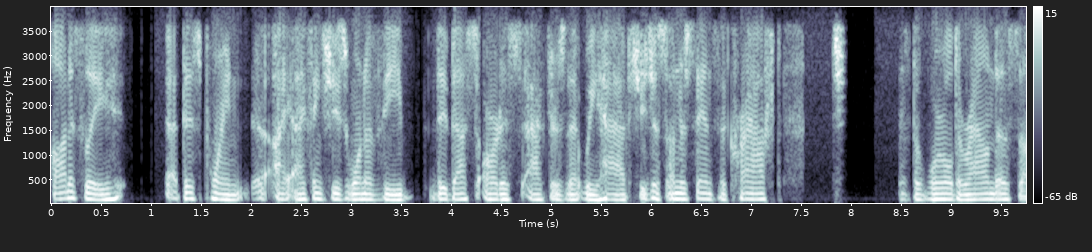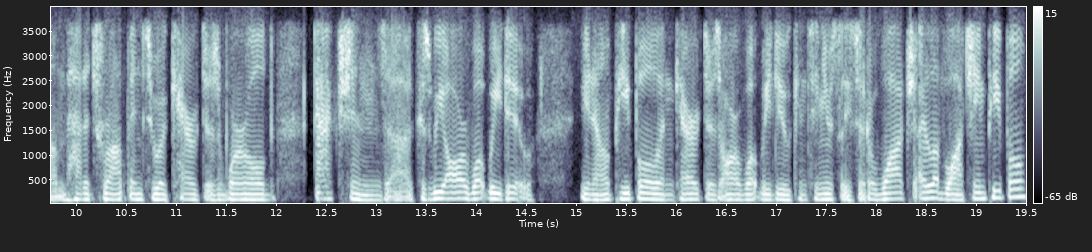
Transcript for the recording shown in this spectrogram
honestly at this point, I, I think she's one of the the best artists actors that we have. She just understands the craft, the world around us, um, how to drop into a character's world, actions, because we are what we do. You know, people and characters are what we do continuously. So to watch, I love watching people.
